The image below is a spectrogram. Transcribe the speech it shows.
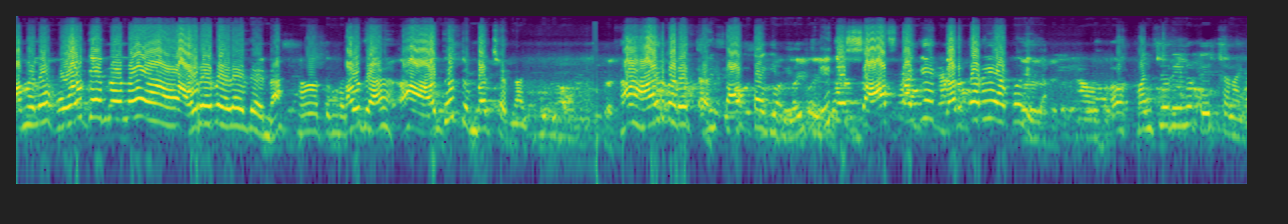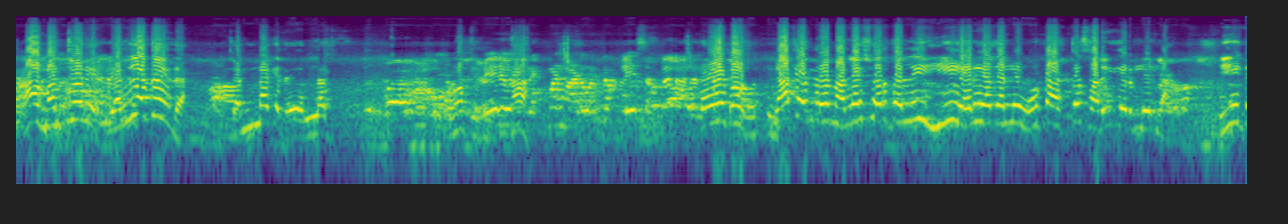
ಆಮೇಲೆ ಹೋಳ್ಗೆನೂ ಅವರೇ ಹಾ ತುಂಬಾ ಹೌದಾ? ಹಾ ಅದು ತುಂಬಾ ಚೆನ್ನಾಗಿ. ಹಾ ಹಾಡು ಬರುತ್ತೆ. ಸಾಫ್ಟ್ ಆಗಿದೆ. ಇದು ಸಾಫ್ಟ್ ಆಗಿ ಗರ್ಗರಿ ಆಗು ಇಲ್ಲ. ಮಂಚೂರಿನು ಟೇಸ್ಟ್ ಚೆನ್ನಾಗಿದೆ. ಹಾ ಮಂಚೂರಿ. ಎಲ್ಲದೂ ಇದೆ. ಚೆನ್ನಾಗಿದೆ ಎಲ್ಲದು. ಯಾಕಂದ್ರೆ ಮಲ್ಲೇಶ್ವರದಲ್ಲಿ ಈ ಏರಿಯಾದಲ್ಲಿ ಊಟ ಅಷ್ಟು ಸರಿಗೆ ಇರ್ಲಿಲ್ಲ. ಈಗ.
